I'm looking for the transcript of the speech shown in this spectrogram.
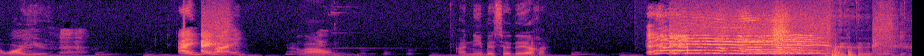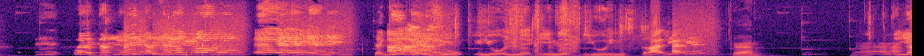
How are you? I'm fine. Wow. אני בסדר. תראי, תראי אותו. היי, תגיד, you, you, in, in, you in Australia? כן. יא.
